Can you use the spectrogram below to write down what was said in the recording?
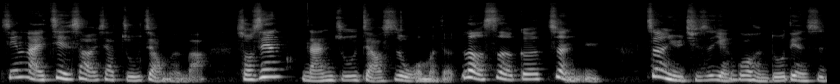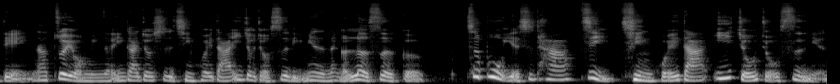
先来介绍一下主角们吧。首先，男主角是我们的乐色哥郑宇。郑宇其实演过很多电视电影，那最有名的应该就是《请回答一九九四》里面的那个乐色哥。这部也是他继《请回答一九九四年》。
